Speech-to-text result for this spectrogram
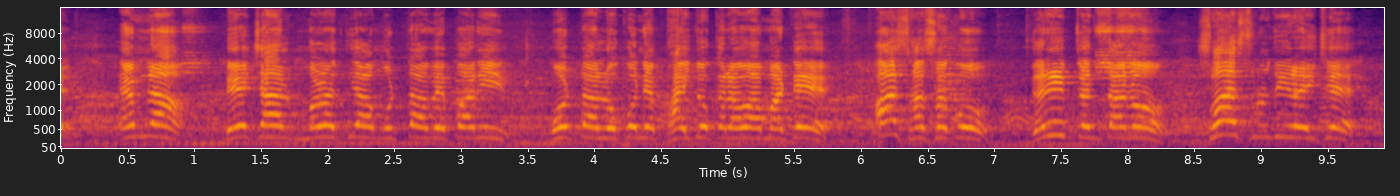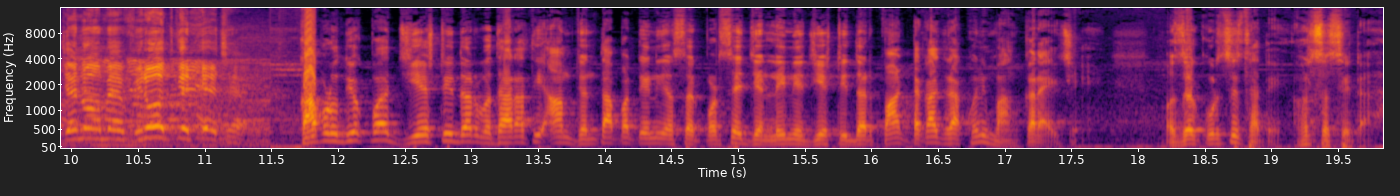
એમના બે ચાર મળતિયા મોટા વેપારી, મોટા લોકોને ફાયદો કરાવવા માટે આ શાસકો ગરીબ જનતાનો શ્વાસ રૂંધી રહી છે, જેનો અમે વિરોધ કરીએ છીએ. કાપડ ઉદ્યોગ પર જીએસટી દર વધારાથી આમ જનતા પર તેની અસર પડશે, જેને લઈને જીએસટી દર પાંચ ટકા જ રાખવાની માંગ કરાઈ છે. અઝર કુર્સી સાથે હર્ષ સેટા.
